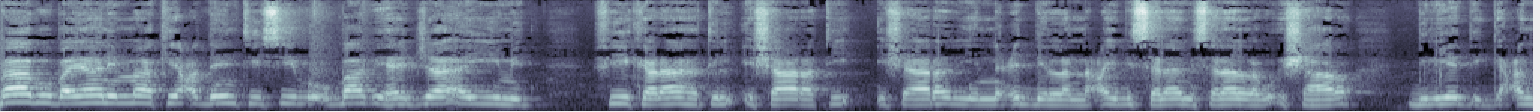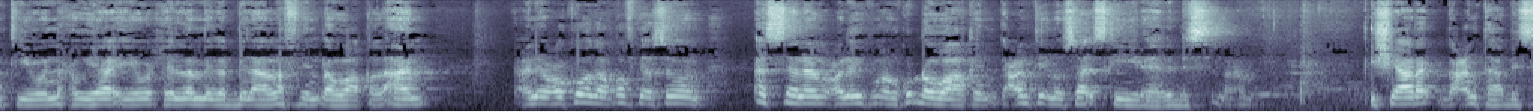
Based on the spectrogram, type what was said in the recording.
Baabu bayaani maa kii u baab yahay jaa-a yimid fii karaahati اlishaarati ishaaradii nacidii la nacay bisalaami salaan lagu ishaaro bilyadi gacantii wanaxwiha iyo wixii lamida bilaa lafdin dhawaaq la'aan. Yani waxuu ka wadaa qofka isagoon assalaamu calaykum aan ku dhawaaqin gacanta inuu saa iska yiraahdo bis. Ishaaro gacantaa bis.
